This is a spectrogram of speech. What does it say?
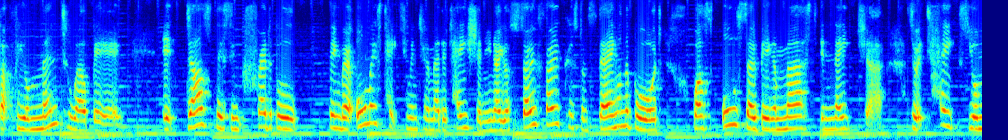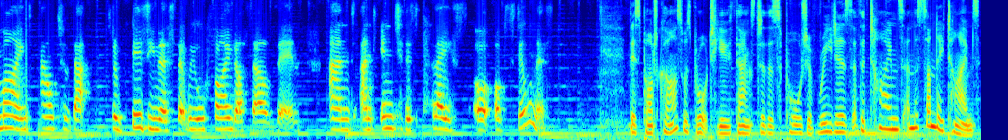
but for your mental well-being, it does this incredible thing where it almost takes you into a meditation. You know, you're so focused on staying on the board whilst also being immersed in nature. So it takes your mind out of that sort of busyness that we all find ourselves in and, and into this place of, of stillness. This podcast was brought to you thanks to the support of readers of The Times and The Sunday Times.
